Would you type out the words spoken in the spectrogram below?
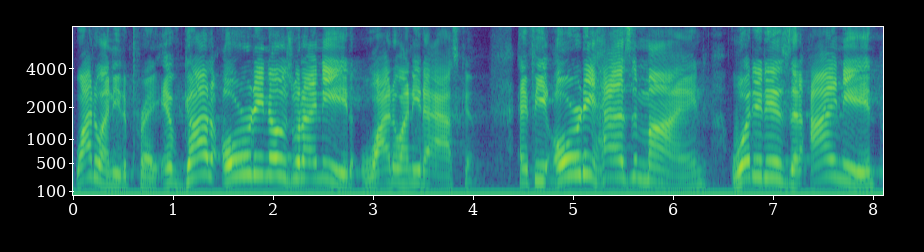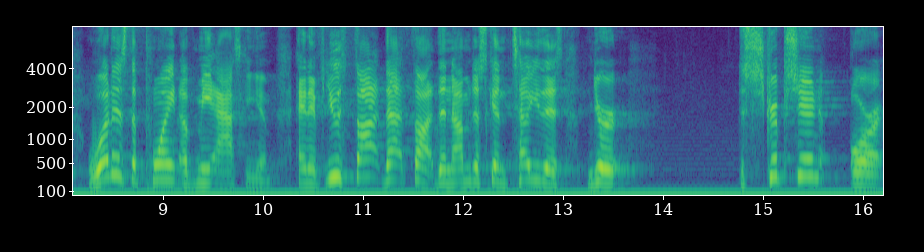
Why do I need to pray? If God already knows what I need, why do I need to ask him? If he already has in mind what it is that I need, what is the point of me asking him? And if you thought that thought, then I'm just going to tell you this your description or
